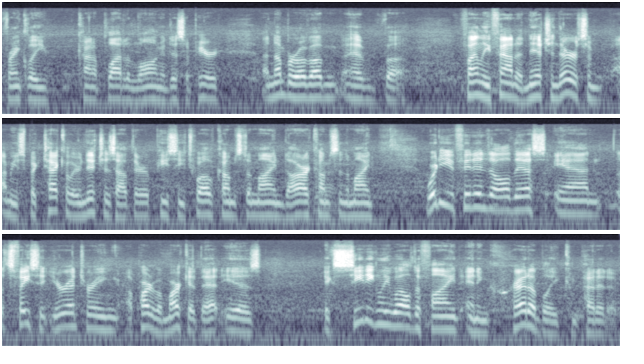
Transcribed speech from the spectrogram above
frankly, kind of plodded along and disappeared. A number of them have. Uh, finally found a niche, and there are some, I mean, spectacular niches out there. PC12 comes to mind, Daher comes right. mind. Where do you fit into all this? And let's face it, you're entering a part of a market that is exceedingly well defined and incredibly competitive.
